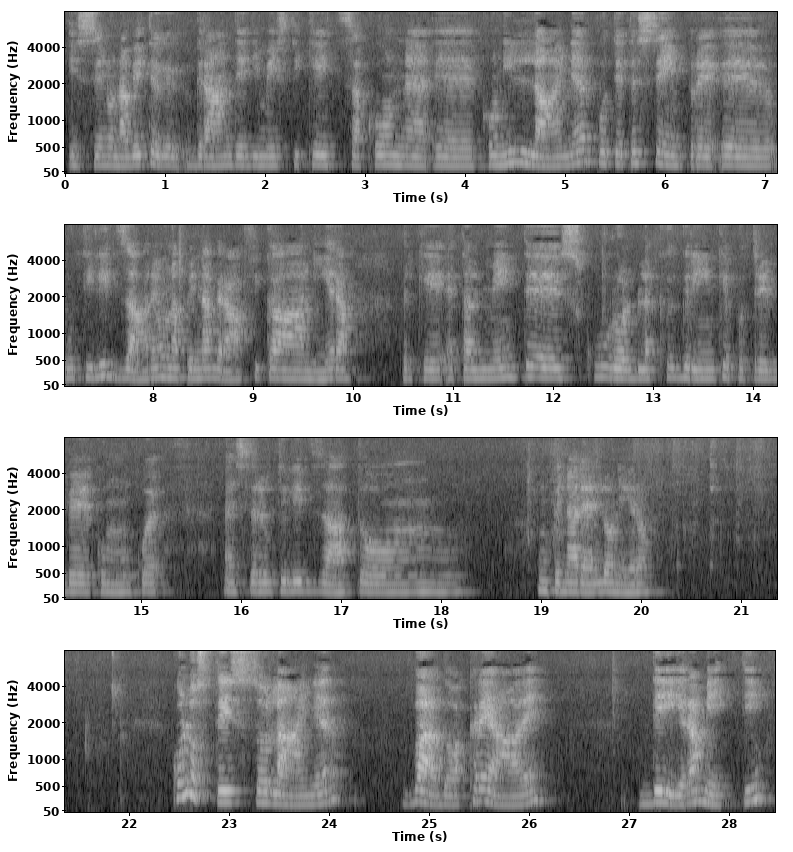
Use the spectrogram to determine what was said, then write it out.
e se non avete grande dimestichezza con, eh, con il liner potete sempre eh, utilizzare una penna grafica nera perché è talmente scuro il black green che potrebbe comunque essere utilizzato un, un pennarello nero. Con lo stesso liner vado a creare dei rametti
